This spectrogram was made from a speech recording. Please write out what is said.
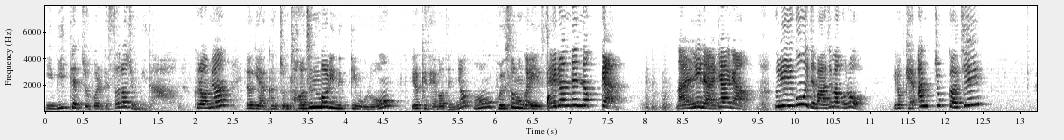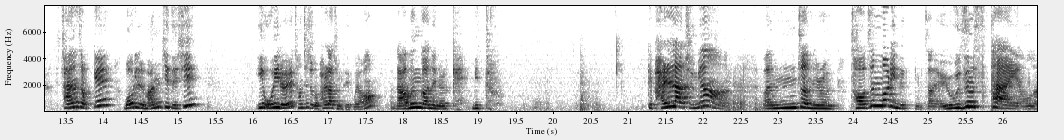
이 밑에 쪽을 이렇게 쓸어줍니다. 그러면 여기 약간 좀 젖은 머리 느낌으로 이렇게 되거든요. 어, 벌써 뭔가 이 세련된 느낌! 난리 나잖아. 그리고 이제 마지막으로 이렇게 안쪽까지 자연스럽게 머리를 만지듯이 이 오일을 전체적으로 발라주면 되고요. 남은 거는 이렇게 밑으로. 이렇게 발라주면 완전 이런 젖은 머리 느낌 있잖아요. 요즘 스타일로.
